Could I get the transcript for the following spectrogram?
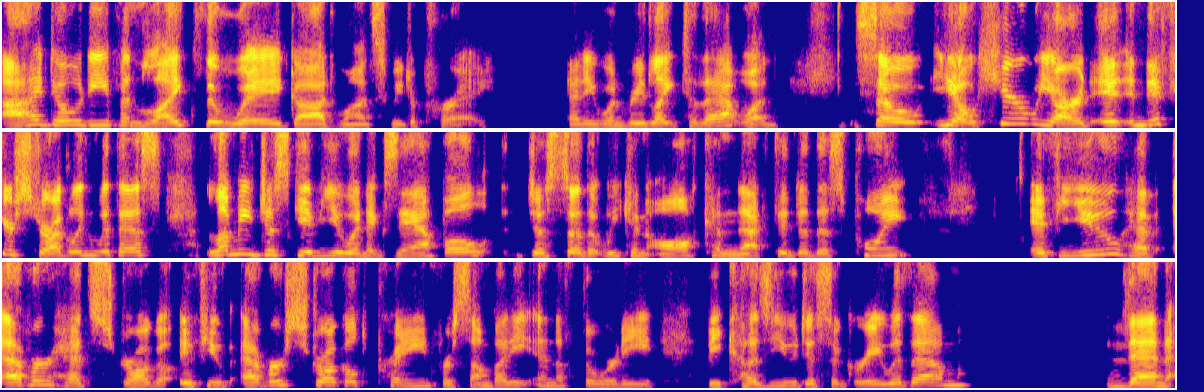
i don't even like the way god wants me to pray anyone relate to that one? So you know here we are and if you're struggling with this let me just give you an example just so that we can all connect into this point. If you have ever had struggle if you've ever struggled praying for somebody in authority because you disagree with them then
